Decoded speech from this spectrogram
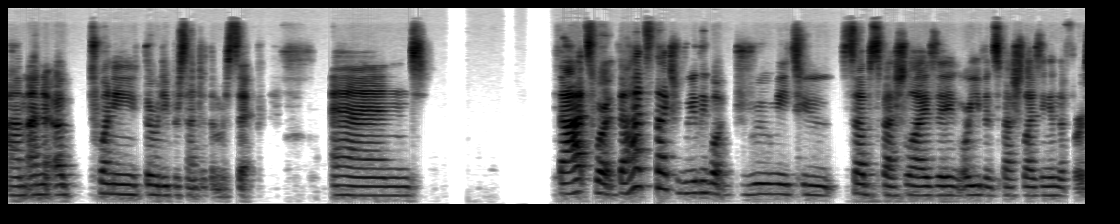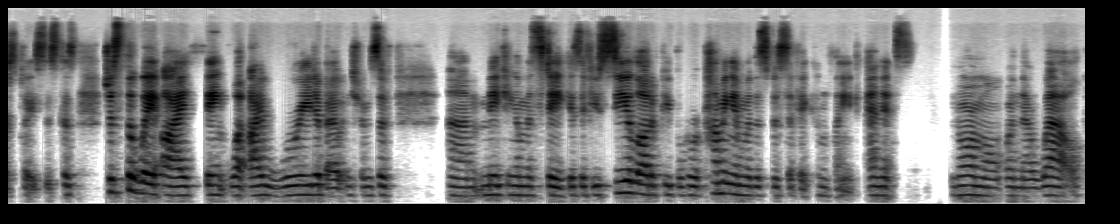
um, and uh, 20 30% of them are sick and that's where that's actually really what drew me to subspecializing or even specializing in the first place is because just the way I think what I worried about in terms of um, making a mistake is if you see a lot of people who are coming in with a specific complaint and it's normal and they're well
